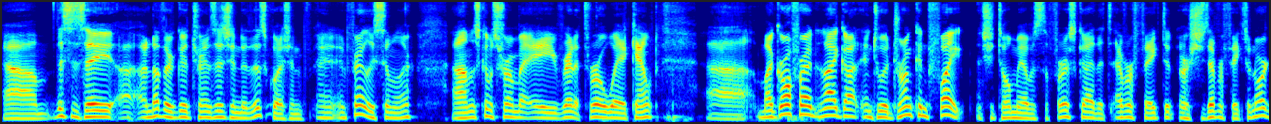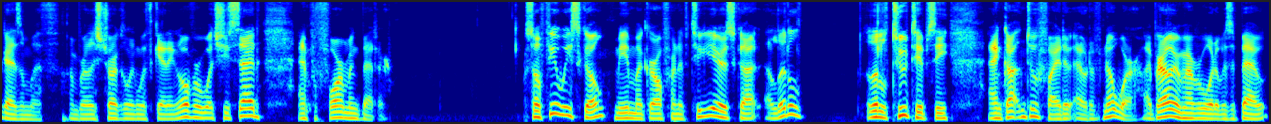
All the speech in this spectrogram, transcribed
Um, this is a uh, another good transition to this question, and, and fairly similar. Um, this comes from a Reddit throwaway account. Uh, my girlfriend and I got into a drunken fight, and she told me I was the first guy that's ever faked it, or she's ever faked an orgasm with. I'm really struggling with getting over what she said and performing better. So a few weeks ago, me and my girlfriend of two years got a little a little too tipsy and got into a fight out of nowhere. I barely remember what it was about.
